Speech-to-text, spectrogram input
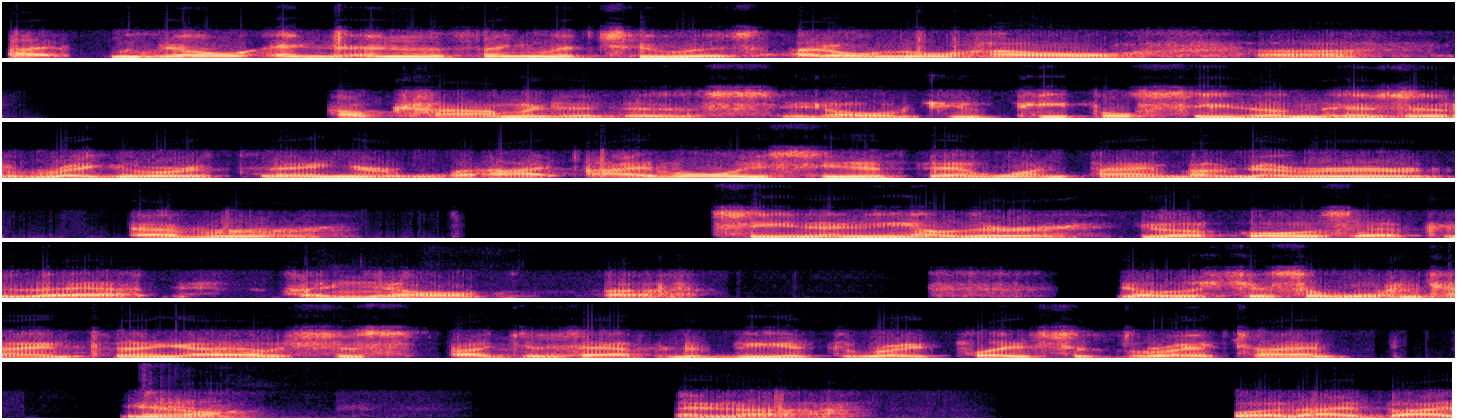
I, you know, and, and the thing with too is I don't know how uh, how common it is. You know, do people see them? Is it a regular thing, or? I, I've only seen it that one time. I've never ever seen any other UFOs after that. I, Hmm. you know, uh, you know, it's just a one time thing. I was just I just happened to be at the right place at the right time. You know, and uh, but I, I,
